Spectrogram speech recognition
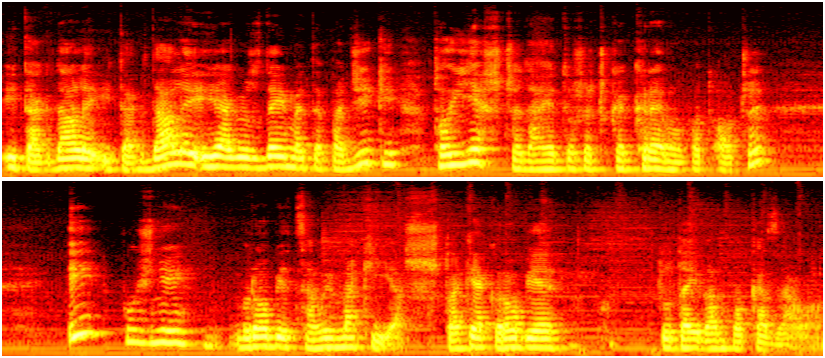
i tak dalej, i tak dalej. I jak już zdejmę te padziki, to jeszcze daję troszeczkę kremu pod oczy. I później robię cały makijaż, tak jak robię tutaj Wam pokazałam.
